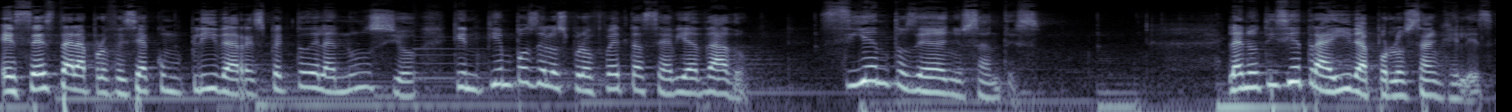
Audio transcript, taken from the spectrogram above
Es esta la profecía cumplida respecto del anuncio que en tiempos de los profetas se había dado cientos de años antes. La noticia traída por los ángeles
